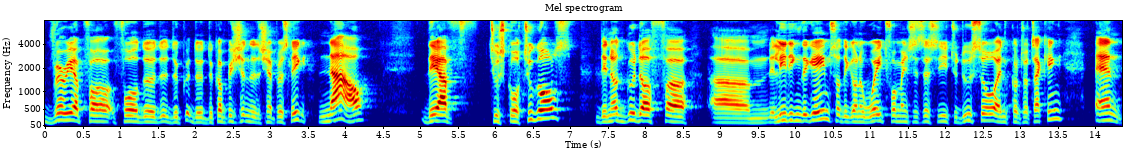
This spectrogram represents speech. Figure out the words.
very up for for the the, the the competition in the Champions League. Now they have to score two goals. They're not good of um, leading the game, so they're going to wait for Manchester City to do so and counter-attacking. And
